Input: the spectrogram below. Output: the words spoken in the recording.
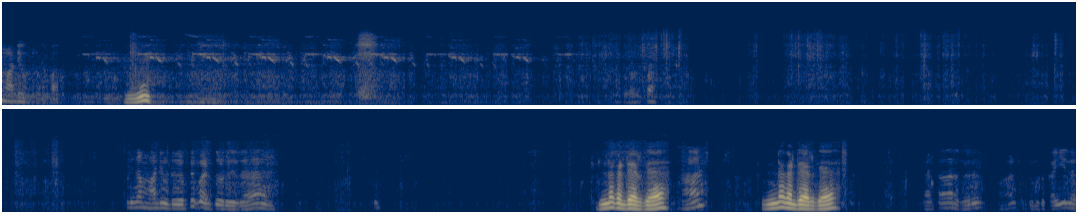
மாட்டி விட்டுருப்பா. ம். இப்படிதான் மாட்டி விட்டு எப்படி படுத்து விடுது? சின்ன கண்டையா இருக்கு? ஆ? சின்ன கண்டையா இருக்கு? கையில்.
